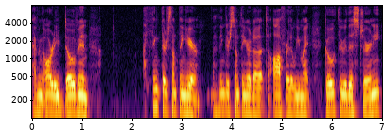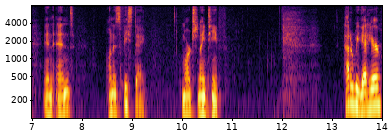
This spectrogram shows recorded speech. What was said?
having already dove in, I think there's something here. I think there's something here to, to offer that we might go through this journey and end on his feast day, March 19th. How did we get here?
